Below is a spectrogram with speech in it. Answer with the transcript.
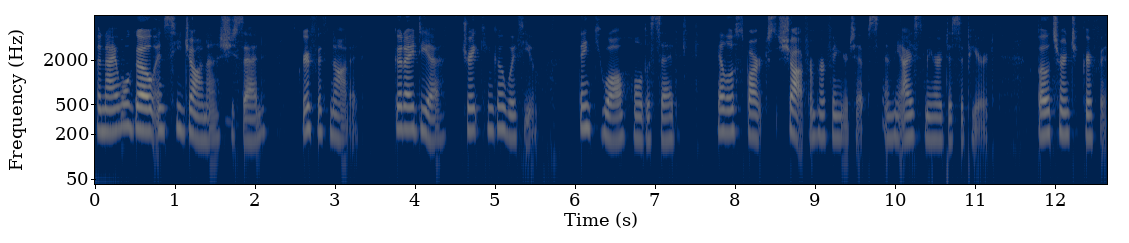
Then I will go and see Jonna, she said. Griffith nodded. Good idea. Drake can go with you. Thank you all, Hulda said. Yellow sparks shot from her fingertips, and the ice mirror disappeared. Bo turned to Griffith.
